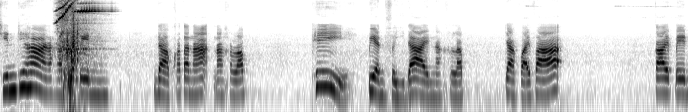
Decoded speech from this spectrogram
ชิ้นที่ห้านะครับ จะเป็นดาบคาตานะนะครับ ที่เปลี่ยนสีได้นะครับ จากสายฟ้า กลายเป็น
